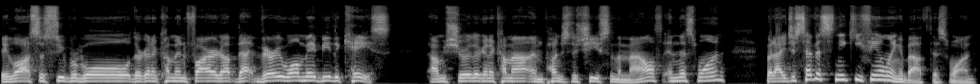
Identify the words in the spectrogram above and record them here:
They lost the Super Bowl. They're going to come in fired up. That very well may be the case. I'm sure they're going to come out and punch the Chiefs in the mouth in this one. But I just have a sneaky feeling about this one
